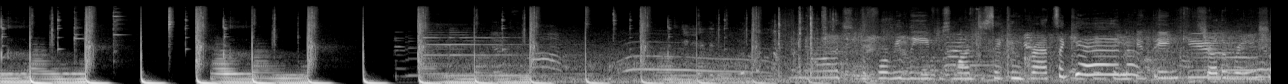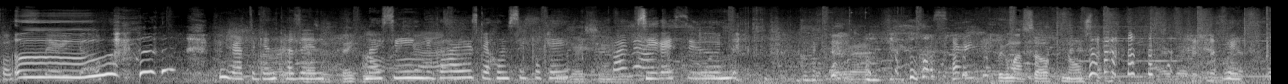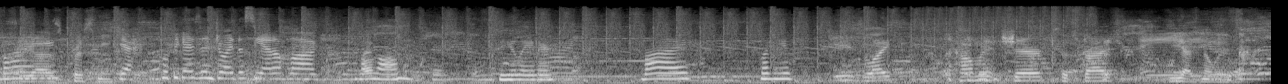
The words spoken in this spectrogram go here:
Before we leave, just wanted to say congrats again. Thank you, thank you. Show the ring. There you go. Ooh. Congrats again, cousin. Thank you. Nice seeing you guys. Get home safe, okay? Bye, See you guys soon. Sorry. Look at myself, you know. Okay, bye. You guys, Christmas. Yeah. Hope you guys enjoyed the Seattle vlog. Bye, mom. See you later. Bye. Love you. Please like, comment, share, subscribe. You guys know what it is.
